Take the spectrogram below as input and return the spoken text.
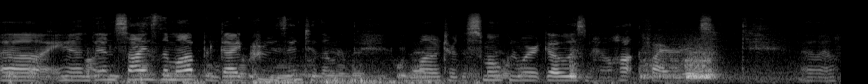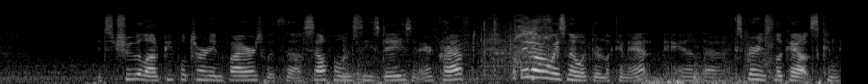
uh, and then size them up and guide crews into them and monitor the smoke and where it goes and how hot the fire is. It's true, a lot of people turn in fires with uh, cell phones these days and aircraft, but they don't always know what they're looking at, and uh, experienced lookouts can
